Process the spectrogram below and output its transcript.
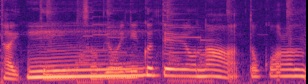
たいっていううん。その病院に行くっていうようなところ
